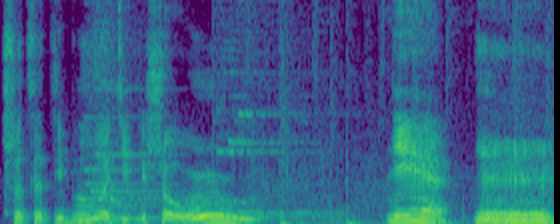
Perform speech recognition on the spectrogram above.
Що це ті було тільки що? Оу. Ні. Ні.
